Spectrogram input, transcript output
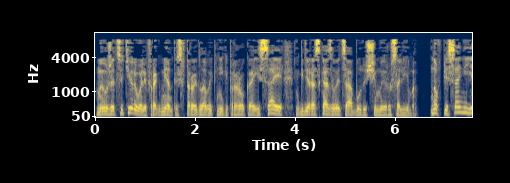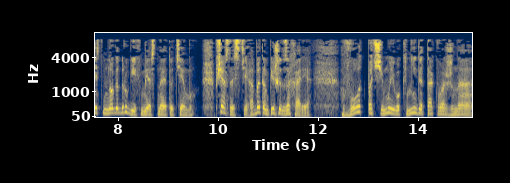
Мы уже цитировали фрагмент из второй главы книги пророка Исаи, где рассказывается о будущем Иерусалима. Но в Писании есть много других мест на эту тему. В частности, об этом пишет Захария. Вот почему его книга так важна.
